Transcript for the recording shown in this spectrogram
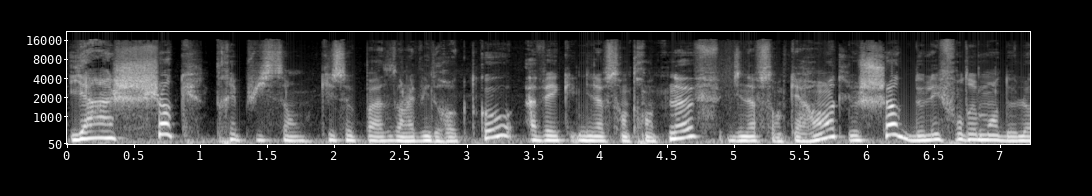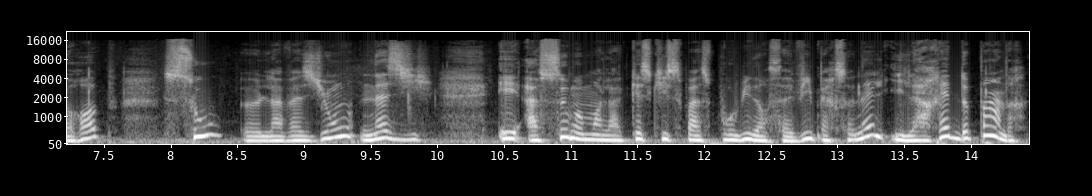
Il y a un choc très puissant qui se passe dans la vie de Rothko avec 1939, 1940, le choc de l'effondrement de l'Europe sous euh, l'invasion nazie. Et à ce moment-là, qu'est-ce qui se passe pour lui dans sa vie personnelle? Il arrête de peindre.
